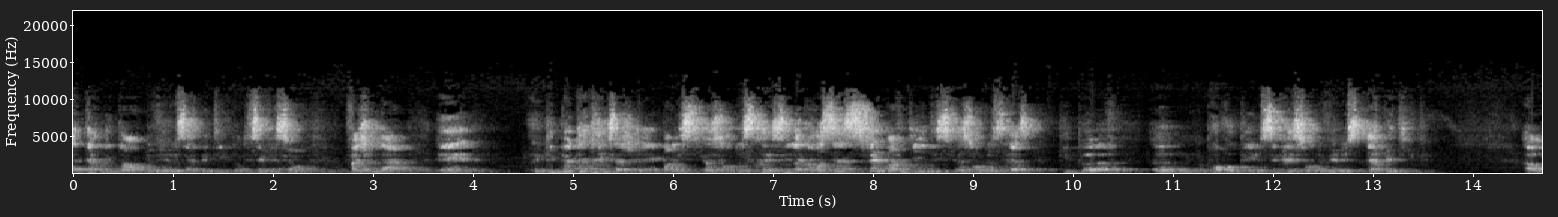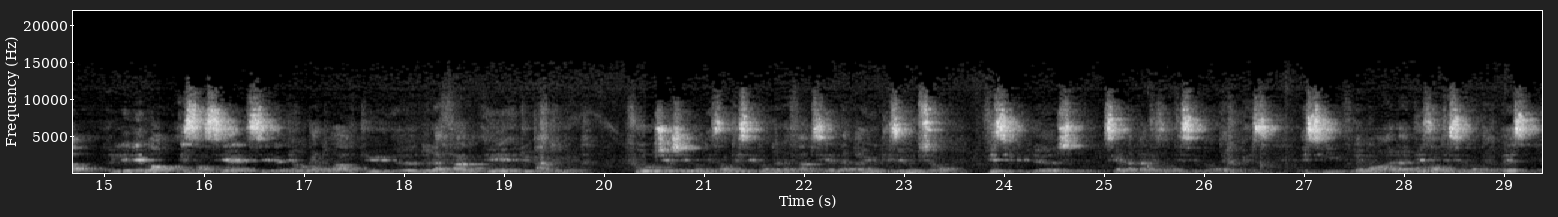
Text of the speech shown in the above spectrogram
intermittente de virus herpétique dans les sécrétions vaginales et qui peut être exagérée par les situations de stress. Et la grossesse fait partie des situations de stress qui peuvent euh, provoquer une sécrétion de virus herpétique. Alors, l'élément essentiel, c'est le dérogatoire euh, de la femme et du partenaire. Il faut chercher dans les antécédents de la femme si elle n'a pas eu des éruptions vésiculeuses, si elle n'a pas des antécédents d'herpès. Et si vraiment elle a des antécédents d'herpès,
